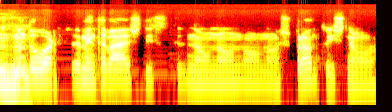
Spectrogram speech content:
Uhum. mandou o orçamento abaixo, disse que não, não, não, não, pronto, isto não,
